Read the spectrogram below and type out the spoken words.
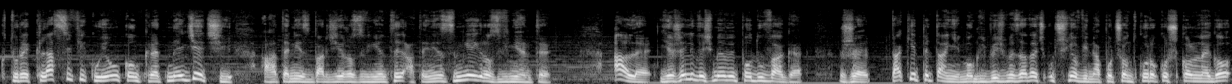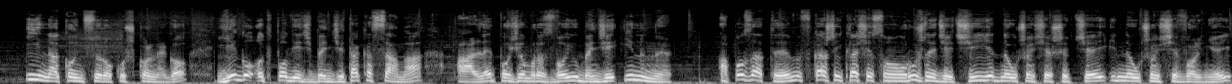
które klasyfikują konkretne dzieci. A ten jest bardziej rozwinięty, a ten jest mniej rozwinięty. Ale jeżeli weźmiemy pod uwagę, że takie pytanie moglibyśmy zadać uczniowi na początku roku szkolnego i na końcu roku szkolnego, jego odpowiedź będzie taka sama, ale poziom rozwoju będzie inny. A poza tym w każdej klasie są różne dzieci, jedne uczą się szybciej, inne uczą się wolniej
